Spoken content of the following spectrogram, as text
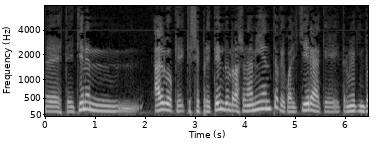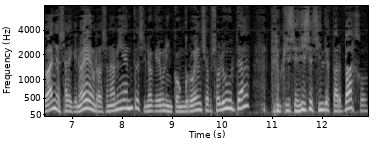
Este, y tienen algo que, que, se pretende un razonamiento que cualquiera que terminó quinto año sabe que no es un razonamiento, sino que es una incongruencia absoluta, pero que se dice sin desparpajo.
